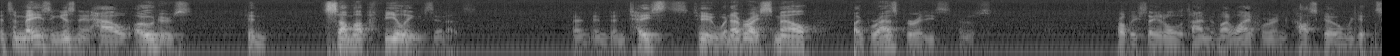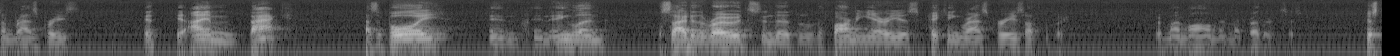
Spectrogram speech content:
It's amazing, isn't it, how odors can sum up feelings in us and, and, and tastes too. Whenever I smell like raspberries, I was probably say it all the time to my wife. We're in Costco and we're getting some raspberries. It, it, I am back as a boy in, in England, the side of the roads in the, the farming areas, picking raspberries off the bushes with my mom and my brother and sister. Just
